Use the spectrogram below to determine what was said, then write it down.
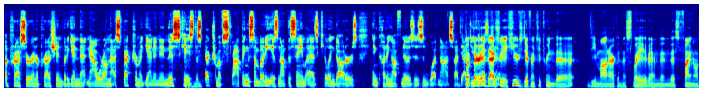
oppressor and oppression but again that now we're on that spectrum again and in this case mm-hmm. the spectrum of slapping somebody is not the same as killing daughters and cutting off noses and whatnot so I, but I there is actually a huge difference between the the monarch and the slave and then this final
